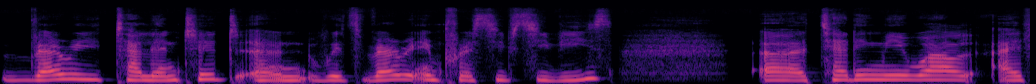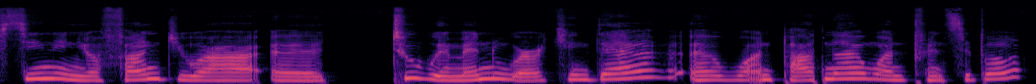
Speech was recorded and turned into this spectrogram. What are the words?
very talented and with very impressive CVs, uh, telling me, well, I've seen in your fund you are uh, two women working there, uh, one partner, one principal.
